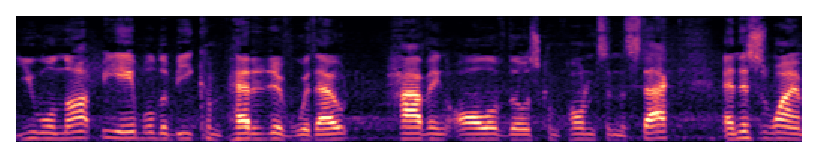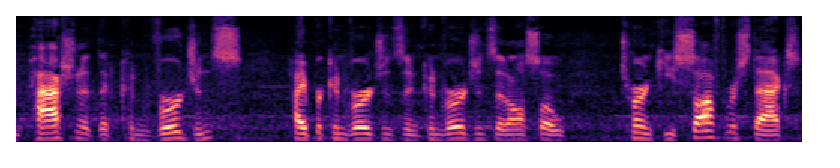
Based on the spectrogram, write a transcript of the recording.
you will not be able to be competitive without having all of those components in the stack, and this is why I'm passionate that convergence, hyper-convergence and convergence, and also turnkey software stacks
